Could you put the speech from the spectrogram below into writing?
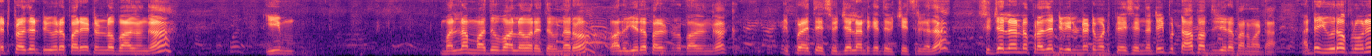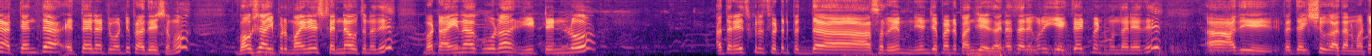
ఎట్ ప్రజెంట్ యూరో పర్యటనలో భాగంగా ఈ మల్లం మధు వాళ్ళు ఎవరైతే ఉన్నారో వాళ్ళు యూరో పర్యటనలో భాగంగా ఇప్పుడైతే స్విట్జర్లాండ్కి అయితే వచ్చేసారు కదా. స్విట్జర్లాండ్లో ప్రజెంట్ వీళ్ళు ఉన్నటువంటి ప్లేస్ ఏంటంటే ఇప్పుడు టాప్ ఆఫ్ ది యూరోప్ అనమాట అంటే యూరోప్లోనే అత్యంత ఎత్తైనటువంటి ప్రదేశము. బహుశా ఇప్పుడు మైనస్ టెన్ అవుతున్నది. బట్ అయినా కూడా ఈ టెన్లో అతను వేసుకున్న స్వెటర్ పెద్ద అసలు ఏం నేను చెప్పంటే పనిచేయదు అయినా సరే కూడా ఈ ఎగ్జైట్మెంట్ ఉందనేది అది పెద్ద ఇష్యూ కాదనమాట.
